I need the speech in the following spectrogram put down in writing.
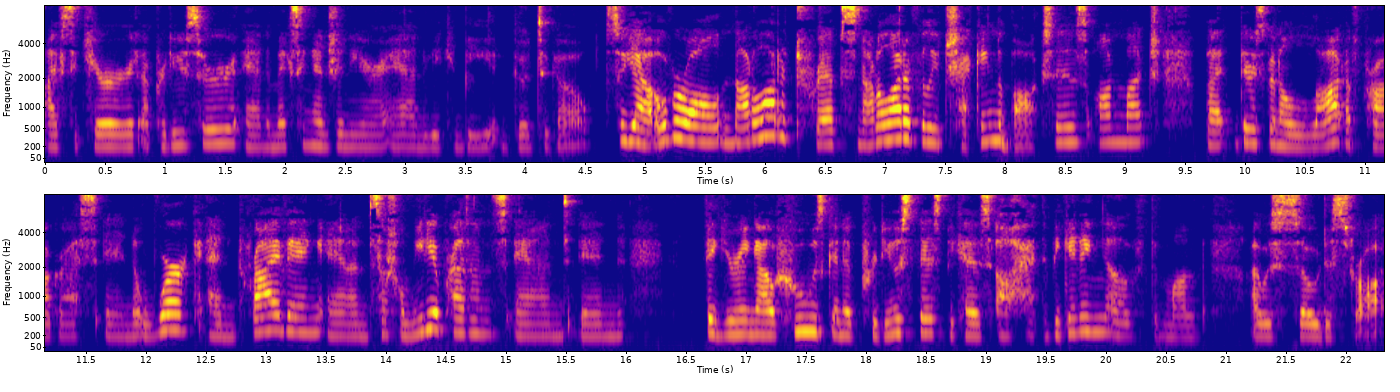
I've secured a producer and a mixing engineer and we can be good to go. So yeah, overall, not a lot of trips, not a lot of really checking the boxes on much, but there's been a lot of progress in work and driving and social media presence and in figuring out who's gonna produce this because oh, at the beginning of the month, I was so distraught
